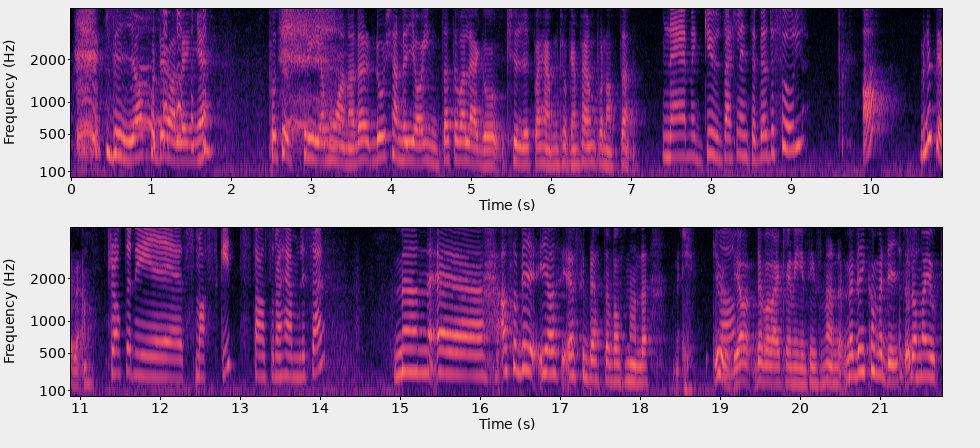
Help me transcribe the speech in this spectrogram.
Dia, på Dölänge. På typ tre månader. Då kände jag inte att det var läge att krypa hem klockan fem på natten. Nej men gud, verkligen inte. Blev du full? Ja, men det blev jag. Pratade ni smaskigt? Fanns det några hemlisar? Men eh, alltså vi, jag, jag ska berätta vad som hände. Nej, gud, Ja. jag, det var verkligen ingenting som hände. Men vi kommer dit och de har gjort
